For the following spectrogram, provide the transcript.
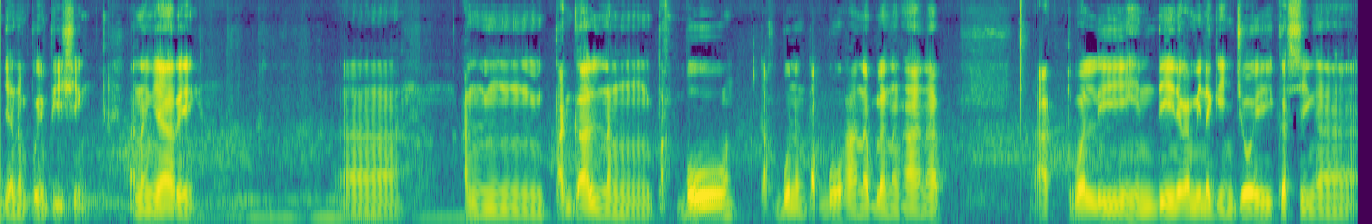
Dyan na po yung fishing. Anong nangyari? Uh, ang tagal ng takbo, takbo ng takbo, hanap lang ng hanap. Actually, hindi na kami nag-enjoy kasi nga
